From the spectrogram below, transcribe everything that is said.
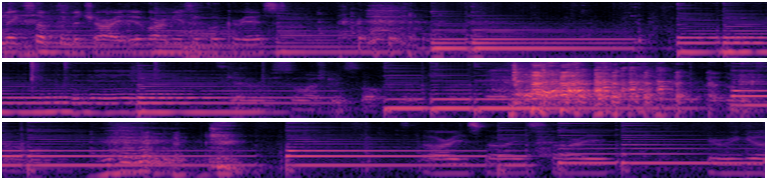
This makes up the majority of our musical careers. It's gonna be so much good stuff. At the Sorry, sorry, sorry. Here we go.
